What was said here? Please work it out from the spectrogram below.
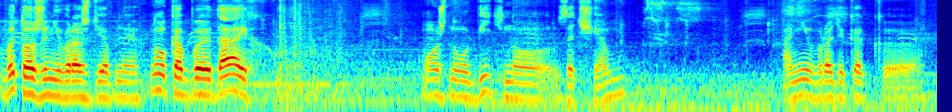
Вы тоже не враждебные. Ну, как бы, да, их можно убить, но зачем? Они вроде как... Э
